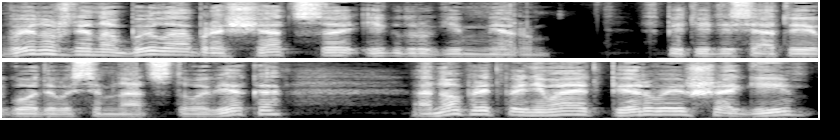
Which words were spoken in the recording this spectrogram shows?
вынуждено было обращаться и к другим мерам. В 50-е годы XVIII века оно предпринимает первые шаги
